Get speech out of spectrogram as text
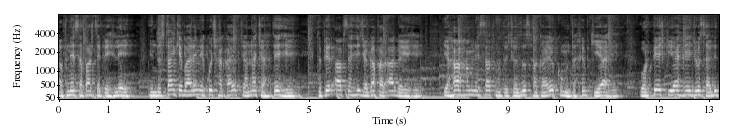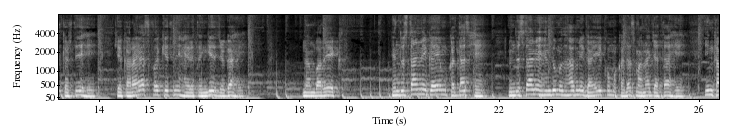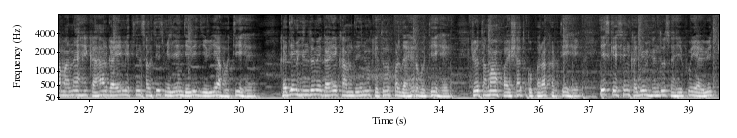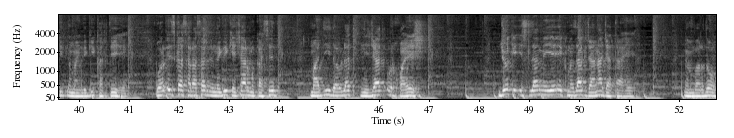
अपने सफ़र से पहले हिंदुस्तान के बारे में कुछ हकायक जानना चाहते हैं तो फिर आप सही जगह पर आ गए हैं। यहाँ हमने सात मतजस हकायक को मंतखब किया है और पेश किया है जो साबित करते हैं कि कराया सफ़र कितनी हैरत अंगेज जगह है। नंबर एक, हिंदुस्तान में गए मुकदस हैं। हिंदुस्तान में हिंदू मज़हब में गाय को मुकदस माना जाता है। इनका मानना है कि हर गाय में तीन सौ तीस मिलियन देवी देवियाँ होती है। कदीम हिंदू में गाय कामदीनों के तौर पर ज़ाहिर होती है जो तमाम ख्वाहिशात को पूरा करती है इस किस्म कदीम हिंदू सहीफों या वेद की नुमाइंदगी करती है और इसका सरासर ज़िंदगी के चार मकासद मादी दौलत निजात और ख्वाहिश जो कि इस्लाम में ये एक मज़ाक जाना जाता है नंबर दो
